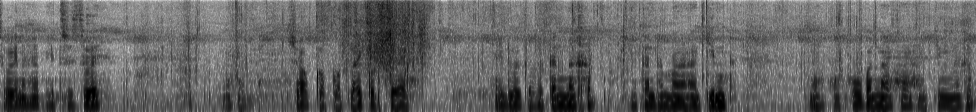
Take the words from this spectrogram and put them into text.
สวยๆนะครับเห็ดสวยๆนะครับ ชอบก็กดไลค์กดแชร์ให้ด้วยกันแล้วกันนะครับในการทำมาหากินนะของครูบรรณาพาหากินนะครับ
